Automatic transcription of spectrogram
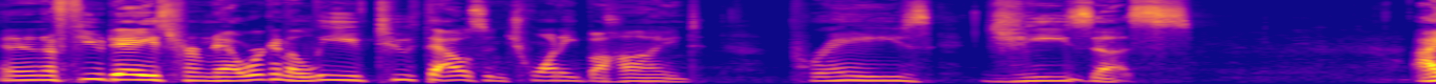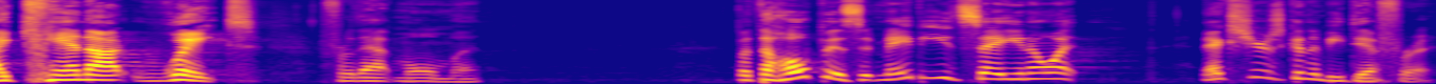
And in a few days from now, we're going to leave 2020 behind. Praise Jesus. I cannot wait for that moment. But the hope is that maybe you'd say, you know what? Next year's going to be different.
